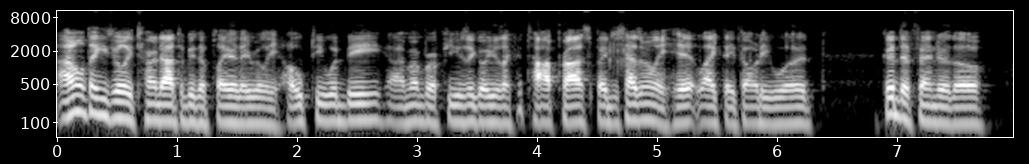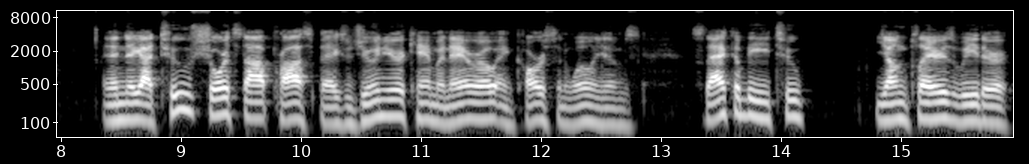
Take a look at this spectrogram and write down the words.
I don't think he's really turned out to be the player they really hoped he would be. I remember a few years ago he was like a top prospect, just hasn't really hit like they thought he would. Good defender though. And then they got two shortstop prospects, Junior Caminero and Carson Williams. So that could be two young players we either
